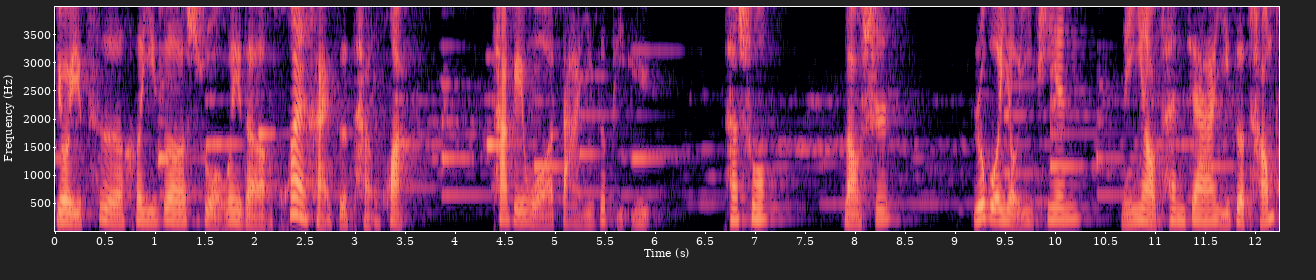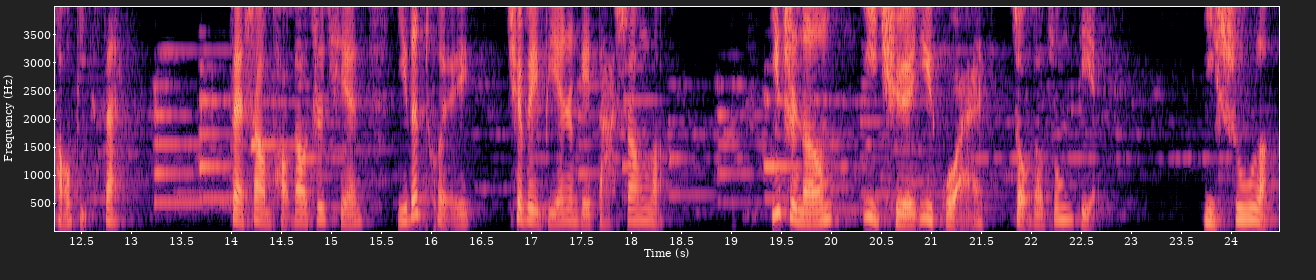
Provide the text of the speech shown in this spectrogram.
有一次和一个所谓的坏孩子谈话，他给我打一个比喻。他说：“老师，如果有一天您要参加一个长跑比赛，在上跑道之前，你的腿却被别人给打伤了，你只能……”一瘸一拐走到终点，你输了。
